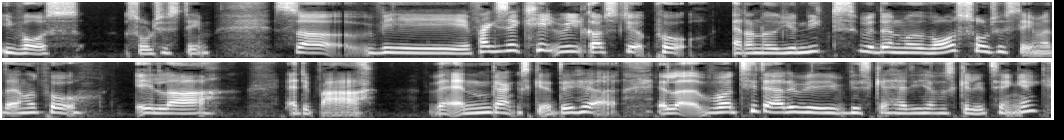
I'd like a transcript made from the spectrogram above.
i vores solsystem. Så vi er faktisk ikke helt vildt godt styr på, er der noget unikt ved den måde, vores solsystem er dannet på, eller er det bare hver anden gang sker det her? Eller hvor tit er det, vi, vi skal have de her forskellige ting? Ikke?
